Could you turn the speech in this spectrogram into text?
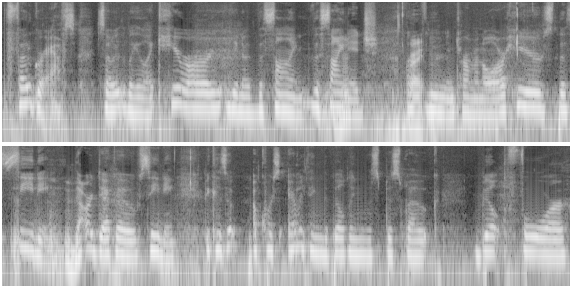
photographs, so it'll be like here are you know the sign, the signage of Mm-hmm. Right. Union Terminal, or here's the seating, the Art Deco seating, because of course everything in the building was bespoke, built for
